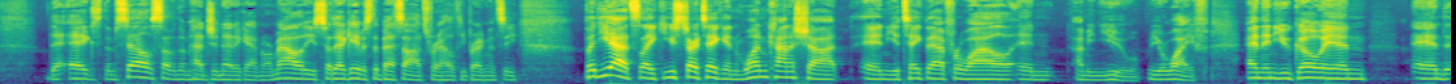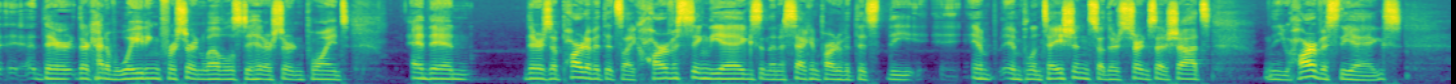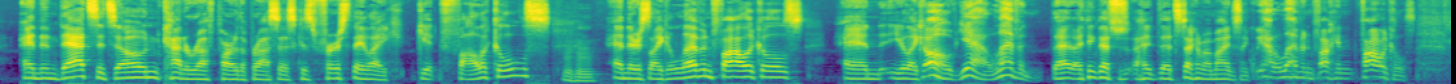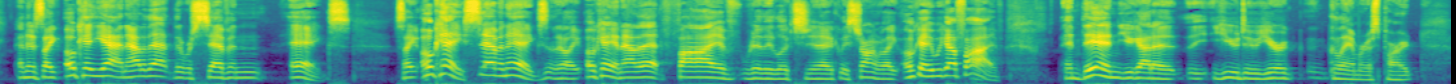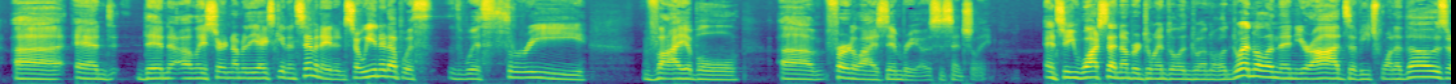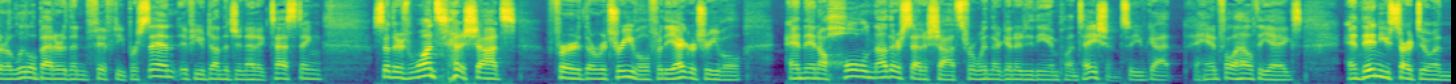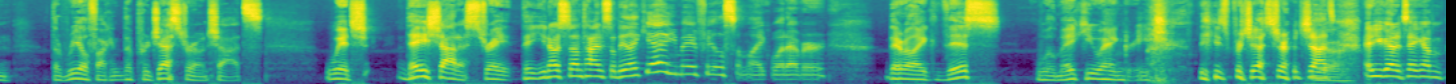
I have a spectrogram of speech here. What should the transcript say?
the eggs themselves, some of them had genetic abnormalities. So that gave us the best odds for a healthy pregnancy. But yeah, it's like you start taking one kind of shot and you take that for a while. And I mean, you, your wife, and then you go in and they're, they're kind of waiting for certain levels to hit a certain point. And then there's a part of it that's like harvesting the eggs, and then a second part of it that's the imp- implantation. So there's a certain set of shots, and then you harvest the eggs, and then that's its own kind of rough part of the process because first they like get follicles, mm-hmm. and there's like 11 follicles, and you're like, oh yeah, 11. That I think that's I, that stuck in my mind. It's like we got 11 fucking follicles, and it's like okay, yeah, and out of that there were seven eggs. It's like, okay, seven eggs. And they're like, okay, and out of that, five really looked genetically strong. We're like, okay, we got five. And then you gotta you do your glamorous part. Uh, and then only a certain number of the eggs get inseminated. So we ended up with with three viable um, fertilized embryos essentially. And so you watch that number dwindle and dwindle and dwindle, and then your odds of each one of those are a little better than 50% if you've done the genetic testing. So there's one set of shots for the retrieval, for the egg retrieval, and then a whole nother set of shots for when they're going to do the implantation. So you've got a handful of healthy eggs, and then you start doing the real fucking the progesterone shots, which they shot us straight. They, you know, sometimes they'll be like, "Yeah, you may feel some like whatever." They were like, "This will make you angry." These progesterone shots, Yeah. and you got to take them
